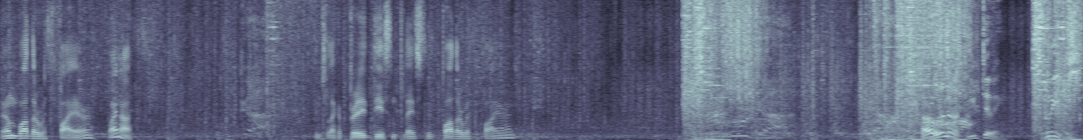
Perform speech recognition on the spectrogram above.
Don't bother with fire. Why not? Seems like a pretty decent place to bother with fire. Oh. What on earth are you doing? Please!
